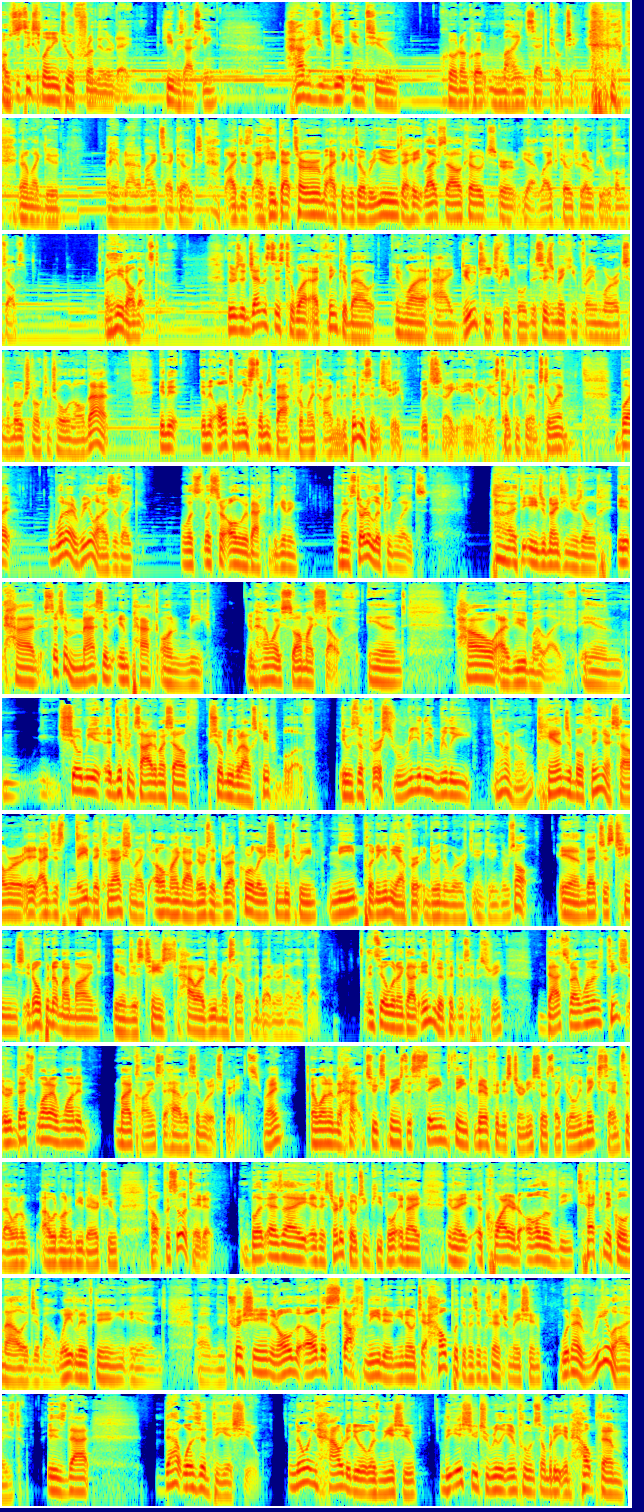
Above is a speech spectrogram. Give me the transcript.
I was just explaining to a friend the other day. He was asking, How did you get into quote unquote mindset coaching? and I'm like, dude, I am not a mindset coach. I just, I hate that term. I think it's overused. I hate lifestyle coach or, yeah, life coach, whatever people call themselves. I hate all that stuff. There's a genesis to why I think about and why I do teach people decision making frameworks and emotional control and all that. And it and it ultimately stems back from my time in the fitness industry, which I, you know, I guess technically I'm still in. But what I realized is like, well, let's let's start all the way back at the beginning. When I started lifting weights at the age of 19 years old, it had such a massive impact on me and how I saw myself and how I viewed my life and showed me a different side of myself, showed me what I was capable of. It was the first really, really I don't know, tangible thing I saw where it, I just made the connection like, oh my God, there's a direct correlation between me putting in the effort and doing the work and getting the result. And that just changed, it opened up my mind and just changed how I viewed myself for the better. And I love that. And so when I got into the fitness industry, that's what I wanted to teach, or that's what I wanted my clients to have a similar experience, right? I want them to, to experience the same thing through their fitness journey. So it's like it only makes sense that I would I would want to be there to help facilitate it but as I as I started coaching people and I and I acquired all of the technical knowledge about weightlifting and um, nutrition and all the all the stuff needed, you know, to help with the physical transformation, what I realized is that that wasn't the issue. Knowing how to do it wasn't the issue. The issue to really influence somebody and help them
